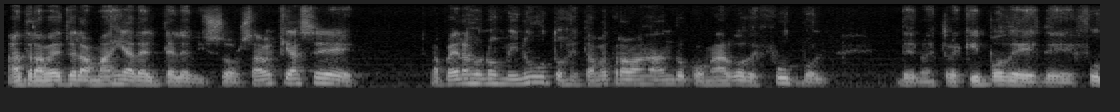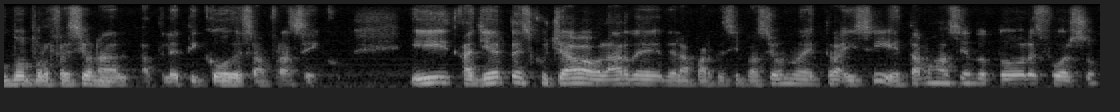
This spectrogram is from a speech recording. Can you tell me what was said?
a través de la magia del televisor. Sabes que hace apenas unos minutos estaba trabajando con algo de fútbol de nuestro equipo de, fútbol profesional Atlético de San Francisco. Y ayer te escuchaba hablar de, de, la participación nuestra y sí, estamos haciendo todo el esfuerzo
